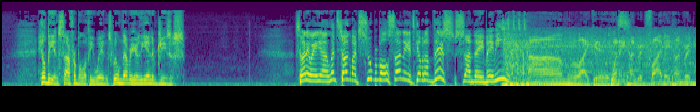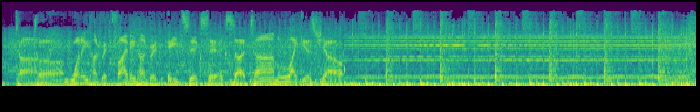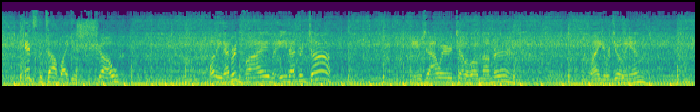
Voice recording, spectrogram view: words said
He'll be insufferable if he wins. We'll never hear the end of Jesus. So anyway, uh, let's talk about Super Bowl Sunday. It's coming up this Sunday, baby. Tom Leykis. 1-800-5800-TOM. Tom. 1-800-5800-866. The Tom Leykis Show. It's the Tom Leykis Show. 1-800-5800-TOM is our telephone number. Thank you for tuning in.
